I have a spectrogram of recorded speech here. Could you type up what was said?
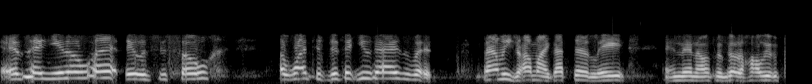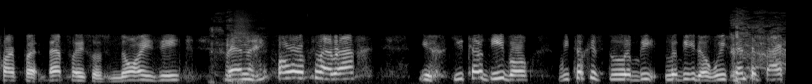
And then you know what? It was just so. I wanted to visit you guys, but family drama. I got there late, and then I was gonna go to Hollywood Park, but that place was noisy. then follow up to my rap. You you tell Deebo we took his libi- libido. We sent it back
